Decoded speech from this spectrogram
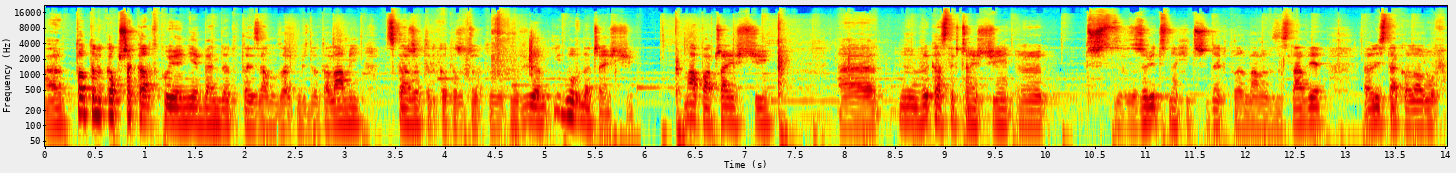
E, To tylko przekartkuję, nie będę tutaj zanudzał jakimiś detalami. Wskażę tylko te rzeczy, o których mówiłem i główne części. Mapa części, e, wykaz tych części e, żywicznych i 3D, które mamy w zestawie, e, lista kolorów,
